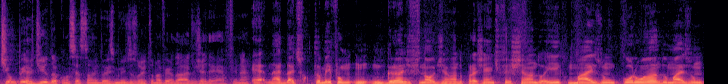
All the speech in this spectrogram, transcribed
tinham perdido a concessão em 2018, na verdade, o GDF, né? É, na verdade, isso também foi um, um grande final de ano para a gente, fechando aí mais um, coroando mais um,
